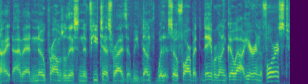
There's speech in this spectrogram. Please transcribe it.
right, I've had no problems with this in the few test rides that we've done with it so far, but today we're going to go out here in the forest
